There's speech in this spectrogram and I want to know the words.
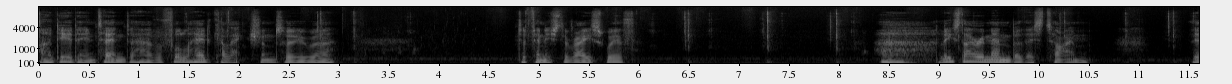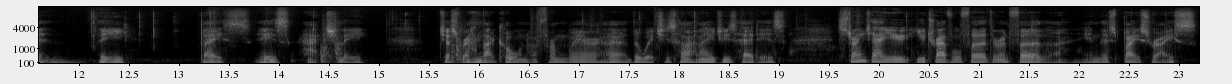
I did intend to have a full head collection to uh, to finish the race with. At least I remember this time that the base is actually just round that corner from where uh, the witch's hut and AG's head is. Strange how you, you travel further and further in this base race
